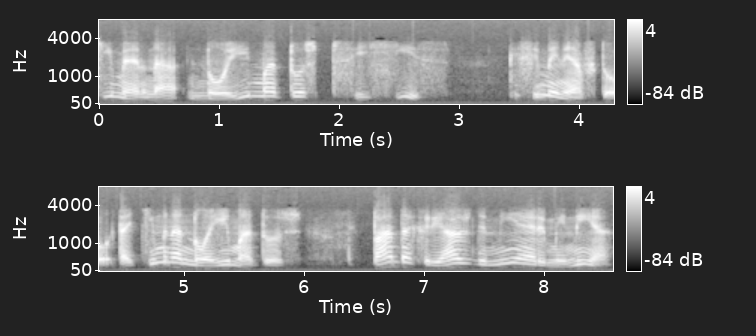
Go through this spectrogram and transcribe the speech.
κείμενα νοήματος ψυχής. Τι σημαίνει αυτό; Τα κείμενα νοήματος πάντα χρειάζονται μία ερμηνεία.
